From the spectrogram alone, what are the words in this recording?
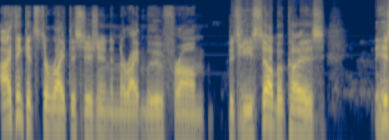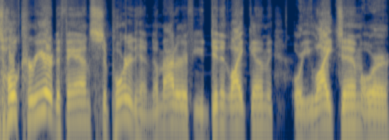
I think it's the right decision and the right move from Batista because his whole career the fans supported him no matter if you didn't like him or you liked him or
